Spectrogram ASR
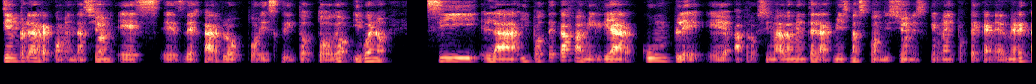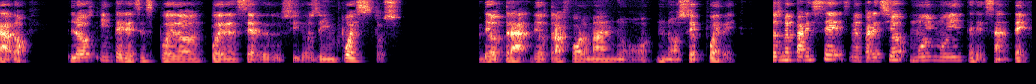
siempre la recomendación es, es dejarlo por escrito todo. Y bueno, si la hipoteca familiar cumple eh, aproximadamente las mismas condiciones que una hipoteca en el mercado, los intereses pueden ser deducidos de impuestos. De otra, de otra forma no, no se puede. Entonces me, parece, me pareció muy, muy interesante.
